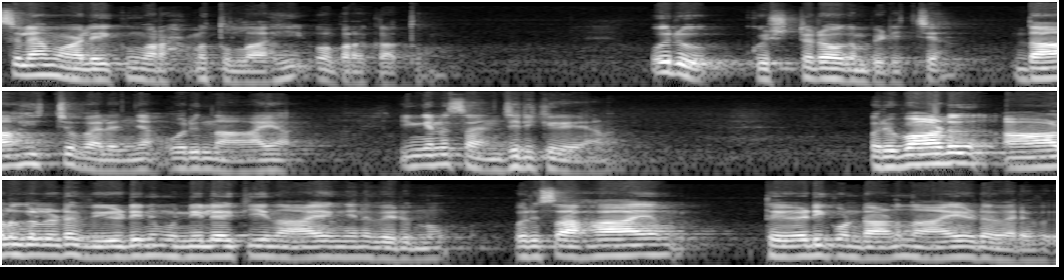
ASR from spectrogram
അസ്സാം വലൈക്കും വറഹമത്തല്ലാഹി വബർക്കാത്തു ഒരു കുഷ്ഠരോഗം പിടിച്ച ദാഹിച്ചു വലഞ്ഞ ഒരു നായ ഇങ്ങനെ സഞ്ചരിക്കുകയാണ്. ഒരുപാട് ആളുകളുടെ വീടിന് മുന്നിലേക്ക് ഈ നായ ഇങ്ങനെ വരുന്നു. ഒരു സഹായം തേടിക്കൊണ്ടാണ് നായയുടെ വരവ്.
